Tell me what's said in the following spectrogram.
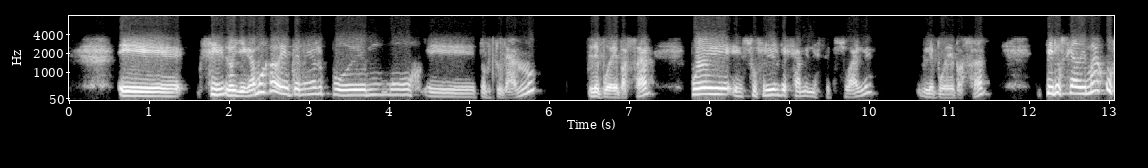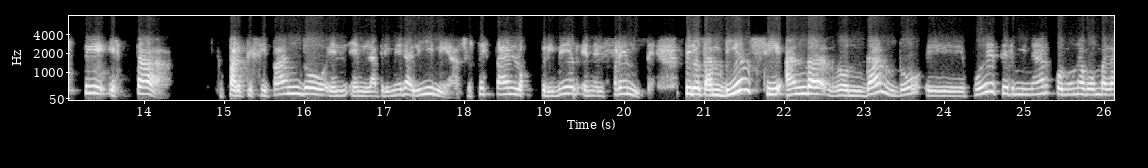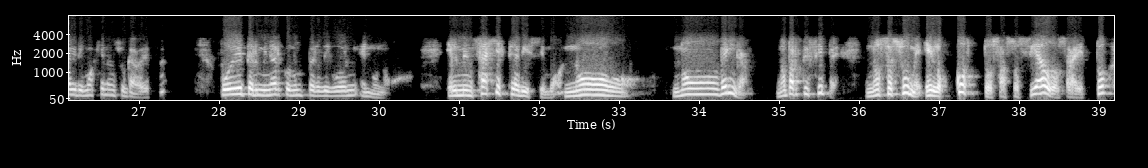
Eh, si lo llegamos a detener, podemos eh, torturarlo, le puede pasar, puede sufrir vejámenes sexuales, le puede pasar, pero si además usted está participando en, en, la primera línea, si usted está en los primer, en el frente, pero también si anda rondando, eh, puede terminar con una bomba lacrimógena en su cabeza, puede terminar con un perdigón en un ojo. El mensaje es clarísimo, no, no venga, no participe no se asume, y los costos asociados a esto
